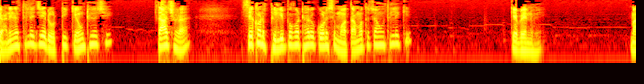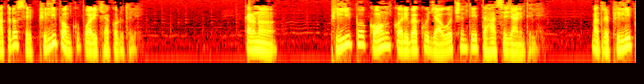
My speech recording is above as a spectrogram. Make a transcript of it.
ଜାଣିନଥିଲେ ଯେ ରୋଟି କେଉଁଠି ଅଛି? ତାଛଡ଼ା ସେ କ'ଣ ଫିଲିପଙ୍କଠାରୁ କୌଣସି ମତାମତ ଚାହୁଁଥିଲେ କି କେବେ ନୁହେଁ ମାତ୍ର ସେ ଫିଲିପଙ୍କୁ ପରୀକ୍ଷା କରୁଥିଲେ। କାରଣ ଫିଲିପ କ'ଣ କରିବାକୁ ଯାଉଅଛନ୍ତି ତାହା ସେ ଜାଣିଥିଲେ। ମାତ୍ର ଫିଲିପ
